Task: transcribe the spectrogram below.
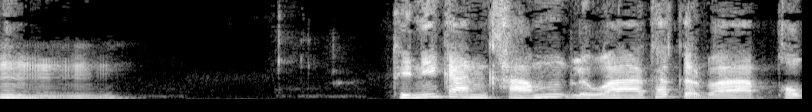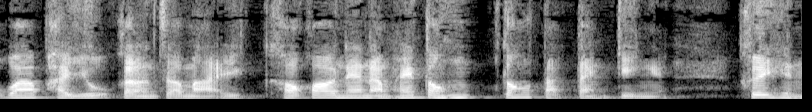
อืมอืมอืมอืม ทีนี้การค้ำหรือว่าถ้าเกิดว่าพบว่าพายุกำลังจะมาอีกเขาก็แนะนำให้ต้องต้องตัดแต่งกิ่งเคยเห็น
